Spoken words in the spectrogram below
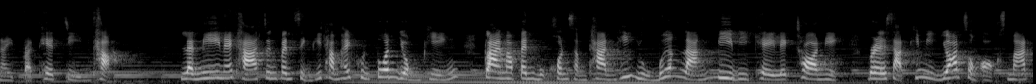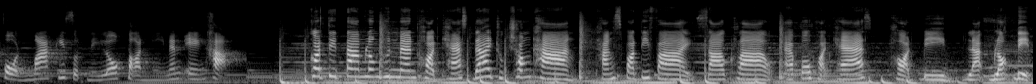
ในประเทศจีนค่ะ และนี่นะคะจึงเป็นสิ่งที่ทำให้คุณต้วนหยงผิง กลายมาเป็นบุคคลสำคัญที่อยู่เบื้องหลัง BBK Electronics บริษัทที่มียอดส่งออกสมาร์ทโฟนมากที่สุดในโลกตอนนี้นั่นเองค่ะ กดติดตามลงทุนแมนพอดแคสต์ได้ทุกช่องทาง ทั้ง Spotify, SoundCloud, Apple Podcast, Podbean และ b l o k d i t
